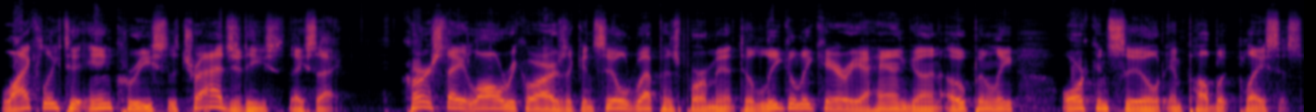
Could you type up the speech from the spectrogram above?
likely to increase the tragedies, they say. Current state law requires a concealed weapons permit to legally carry a handgun openly or concealed in public places.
